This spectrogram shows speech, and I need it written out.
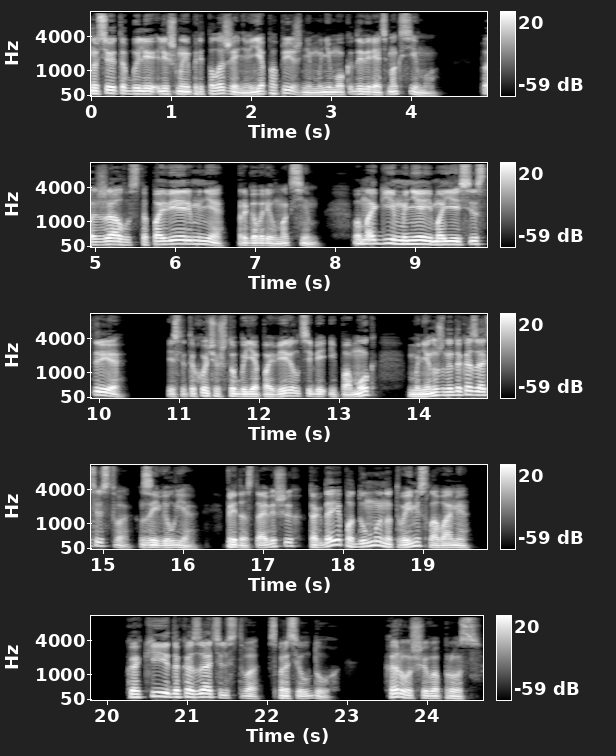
но все это были лишь мои предположения. Я по-прежнему не мог доверять Максиму. «Пожалуйста, поверь мне», — проговорил Максим. «Помоги мне и моей сестре. Если ты хочешь, чтобы я поверил тебе и помог, мне нужны доказательства», — заявил я. «Предоставишь их, тогда я подумаю над твоими словами». «Какие доказательства?» — спросил дух. «Хороший вопрос.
